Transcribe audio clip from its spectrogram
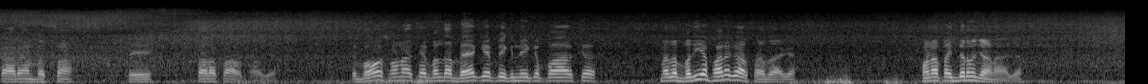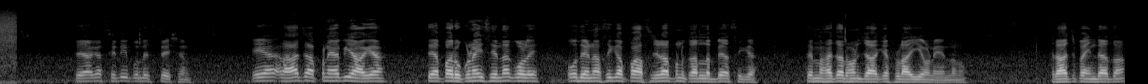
ਕਾਰਾਂ, ਬੱਸਾਂ। ਤੇ ਸਾਰਾ ਹਿਸਾਬ ਹੋ ਗਿਆ। ਤੇ ਬਹੁਤ ਸੋਹਣਾ ਇੱਥੇ ਬੰਦਾ ਬਹਿ ਕੇ ਪਿਕਨਿਕ ਪਾਰਕ ਮਤਲਬ ਵਧੀਆ ਫਨ ਕਰ ਸਕਦਾ ਹੈਗਾ। ਹੁਣ ਆਪਾਂ ਇੱਧਰ ਨੂੰ ਜਾਣਾ ਹੈਗਾ। ਤੇ ਆ ਗਿਆ ਸਿਟੀ ਪੁਲਿਸ ਸਟੇਸ਼ਨ ਇਹ ਰਾਹ 'ਚ ਆਪਣੇ ਆਪ ਹੀ ਆ ਗਿਆ ਤੇ ਆਪਾਂ ਰੁਕਣਾ ਹੀ ਸੀ ਇਹਨਾਂ ਕੋਲੇ। ਉਹ ਦੇਣਾ ਸੀਗਾ ਪਾਸ ਜਿਹੜਾ ਆਪਾਂ ਨੂੰ ਕਰ ਲੱਭਿਆ ਸੀਗਾ। ਤੇ ਮੈਂ ਕਿਹਾ ਚੱਲ ਹੁਣ ਜਾ ਕੇ ਫੜਾਈ ਆਉਣੇ ਇਹਨਾਂ ਨੂੰ। ਰਾਹ 'ਚ ਪੈਂਦਾ ਤਾਂ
